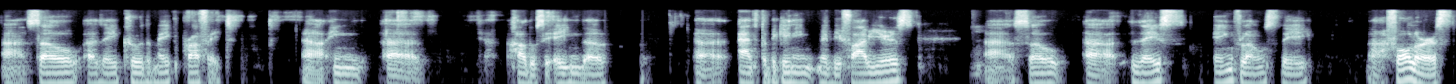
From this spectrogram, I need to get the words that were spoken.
Uh, so uh, they could make profit uh, in uh, how to say in the at the beginning, maybe five years. so this influence the followers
